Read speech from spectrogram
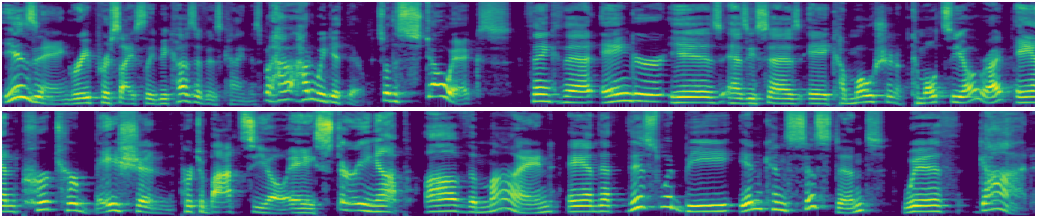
is angry precisely because of his kindness. But how, how do we get there? So the Stoics think that anger is, as he says, a commotion, commotio, right? And perturbation, perturbatio, a stirring up of the mind, and that this would be inconsistent with God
